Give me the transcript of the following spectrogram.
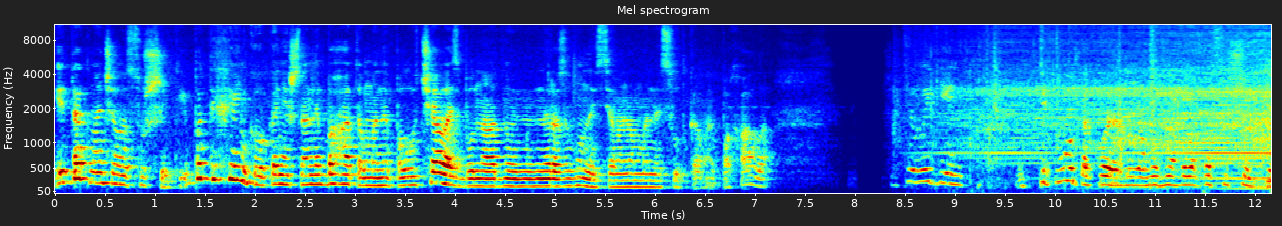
І так почала сушити. І потихеньку, звісно, небагато в мене вийшло, бо на одну не розгонися, вона в мене сутками пахала. Цілий день тепло таке було, можна було посушити.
